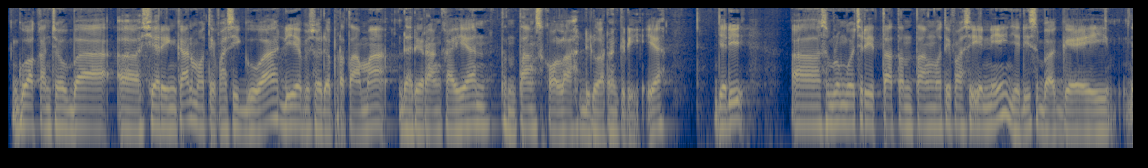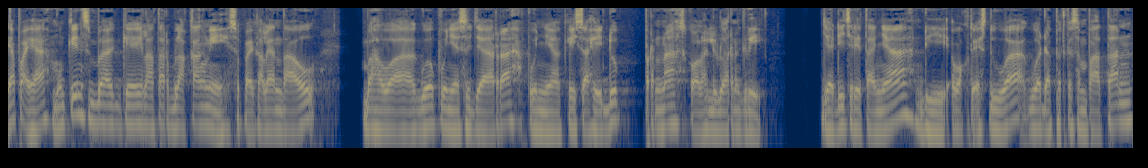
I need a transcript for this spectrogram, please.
gue akan coba uh, sharingkan motivasi gue di episode pertama dari rangkaian tentang sekolah di luar negeri ya. Jadi uh, sebelum gue cerita tentang motivasi ini, jadi sebagai apa ya? Mungkin sebagai latar belakang nih supaya kalian tahu bahwa gue punya sejarah, punya kisah hidup, pernah sekolah di luar negeri. Jadi ceritanya di waktu S2 gue dapat kesempatan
